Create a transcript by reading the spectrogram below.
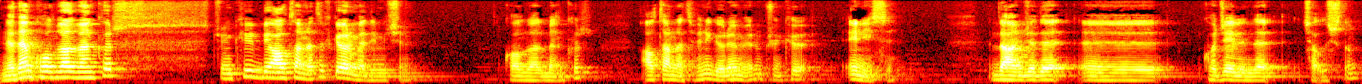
Neden Coldwell Banker? Çünkü bir alternatif görmediğim için Coldwell Banker. Alternatifini göremiyorum çünkü en iyisi. Daha önce de e, Kocaeli'nde çalıştım.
